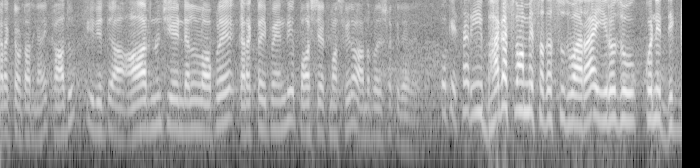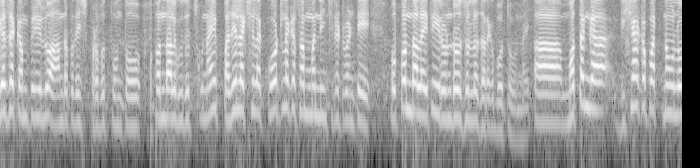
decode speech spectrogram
కరెక్ట్ అవడానికి కానీ కాదు. ఇది ఆరు నుంచి ఏడు నెలల లోపలే కరెక్ట్ అయిపోయింది. పాజిటివ్ అట్మాస్ఫియర్ ఆంధ్రప్రదేశ్లో క్రియేట్ అయింది ఓకే సార్ ఈ భాగస్వామ్య సదస్సు ద్వారా ఈరోజు కొన్ని దిగ్గజ కంపెనీలు ఆంధ్రప్రదేశ్ ప్రభుత్వంతో ఒప్పందాలు కుదుర్చుకున్నాయి. పది లక్షల కోట్లకు సంబంధించినటువంటి ఒప్పందాలు అయితే ఈ రెండు రోజుల్లో జరగబోతూ ఉన్నాయి. మొత్తంగా విశాఖపట్నంలో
